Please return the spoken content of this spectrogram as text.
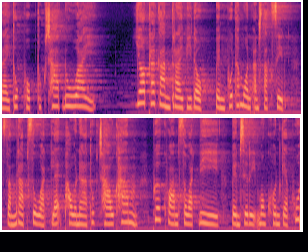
ในทุกภพทุกชาติด้วย ยอดพระกันไตรปิฎกเป็นพุทธมนต์อันศักดิ์สิทธิ์สำหรับสวดและภาวนาทุกเช้าค่ำ เพื่อความสวัสดีเป็นสิริมงคลแก่ผู้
